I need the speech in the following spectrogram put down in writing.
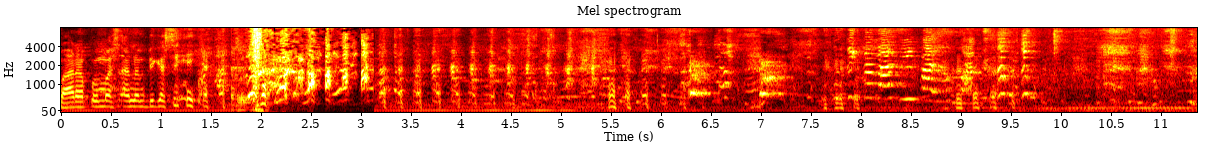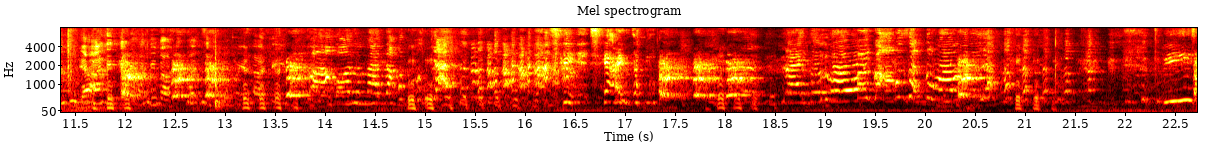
Para pumasaan ang bigas eh. Hindi pa masipa yung bag. Yatin ka. Hindi? Sabi natin. Ako naman ako dyan. si, si Idol. Idol, mawal ko ako sa tumawa yan. Please.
